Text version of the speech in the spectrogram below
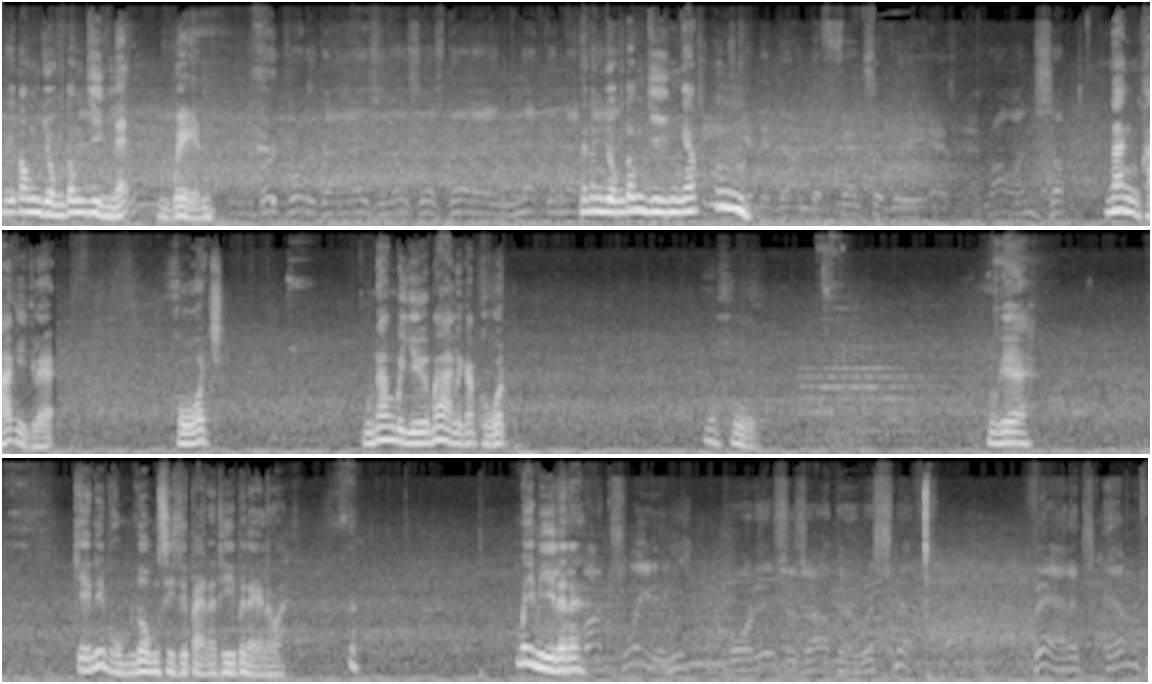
ไม่ต้องยงต้องยิงและเวนไม่ต้องยงต้องยิงครับนั่งพักอีกแล้วโค้ชกูนั่งไปเยอะมากเลยครับโค้ชโอ้โหโอเค เกมที่ผมลง 48 นาทีไปไหนแล้ววะ ไม่มีเลยนะ Bucks leading. Portis is out there with Smith. Then it's MP.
